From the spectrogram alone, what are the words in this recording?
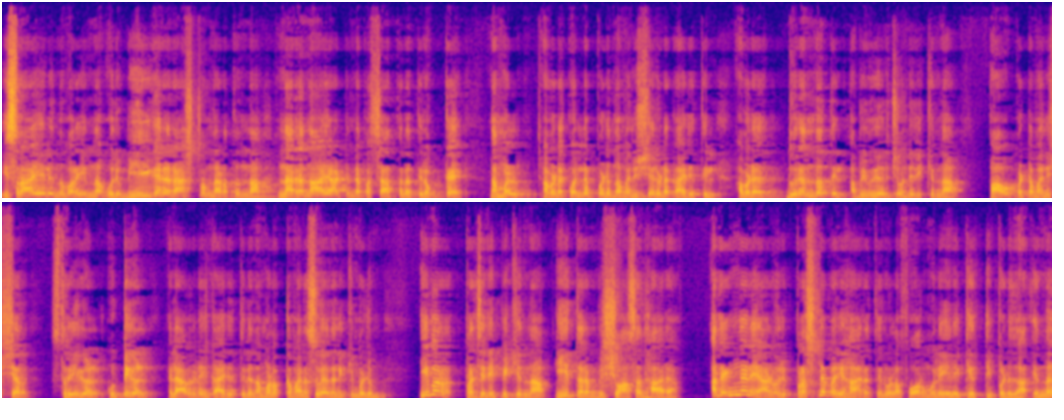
ഇസ്രായേൽ എന്ന് പറയുന്ന ഒരു ഭീകര രാഷ്ട്രം നടത്തുന്ന നരനായാട്ടിന്റെ പശ്ചാത്തലത്തിലൊക്കെ നമ്മൾ അവിടെ കൊല്ലപ്പെടുന്ന മനുഷ്യരുടെ കാര്യത്തിൽ അവിടെ ദുരന്തത്തിൽ അഭിമുഖീകരിച്ചുകൊണ്ടിരിക്കുന്ന പാവപ്പെട്ട മനുഷ്യർ സ്ത്രീകൾ കുട്ടികൾ എല്ലാവരുടെയും കാര്യത്തിൽ നമ്മളൊക്കെ മനസ്സ് വേദനിക്കുമ്പോഴും ഇവർ പ്രചരിപ്പിക്കുന്ന ഈ തരം വിശ്വാസധാര അതെങ്ങനെയാണ് ഒരു പ്രശ്ന പരിഹാരത്തിനുള്ള ഫോർമുലയിലേക്ക് എത്തിപ്പെടുക എന്ന്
